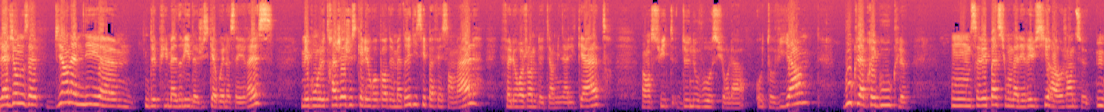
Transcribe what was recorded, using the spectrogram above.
L'avion nous a bien amené euh, depuis Madrid jusqu'à Buenos Aires. Mais bon, le trajet jusqu'à l'aéroport de Madrid, il s'est pas fait sans mal. Il fallait rejoindre le terminal 4. Ensuite, de nouveau sur la Autovia. Boucle après boucle. On ne savait pas si on allait réussir à rejoindre ce hum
